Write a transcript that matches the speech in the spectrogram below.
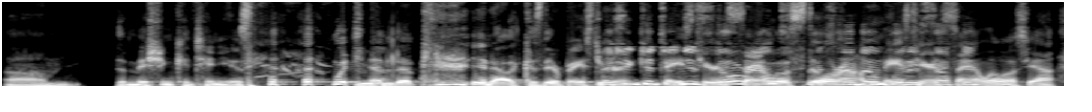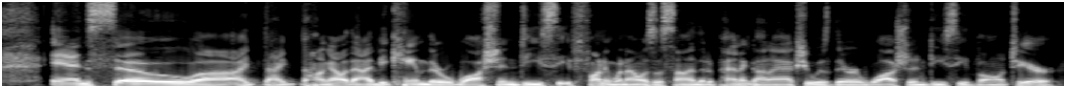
um, the mission continues, which yeah. ended up, you know, because they're based mission here, based here in St. Around. Louis, still around, based here in St. Louis, yeah. And so uh, I, I, hung out with them. I became their Washington D.C. It's funny when I was assigned to the Pentagon, I actually was their Washington D.C. volunteer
